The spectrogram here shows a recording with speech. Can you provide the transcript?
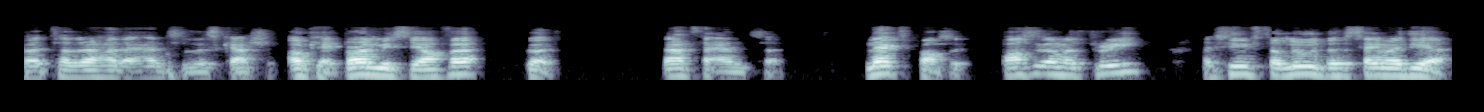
but tell her how to answer this question. Okay, Brian Misiafa, good. That's the answer. Next passage. Passage number three, it seems to allude the same idea.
